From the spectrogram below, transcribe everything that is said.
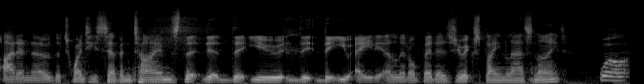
I don't know, the twenty-seven times that that, you that you ate it a little bit, as you explained last night. Well,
